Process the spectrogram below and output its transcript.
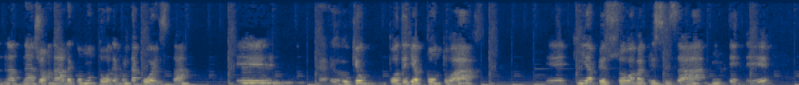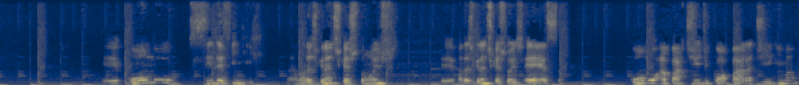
na, na, jornada como um todo, é muita coisa, tá? Uhum. É, o que eu poderia pontuar é que a pessoa vai precisar entender é, como se definir. Né? Uma das grandes questões, é, uma das grandes questões é essa: como a partir de qual paradigma,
